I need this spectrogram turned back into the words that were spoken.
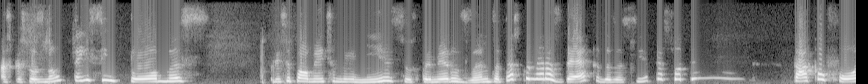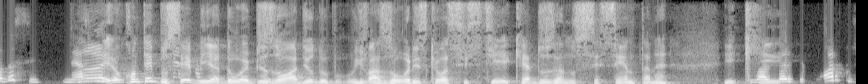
as pessoas não têm sintomas principalmente no início, os primeiros anos, até as primeiras décadas, assim, a pessoa tem taca o foda-se. Né? Ah, eu contei pro você, Bia, do episódio do Invasores que eu assisti, que é dos anos 60, né? E que... Invasores de corpos?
